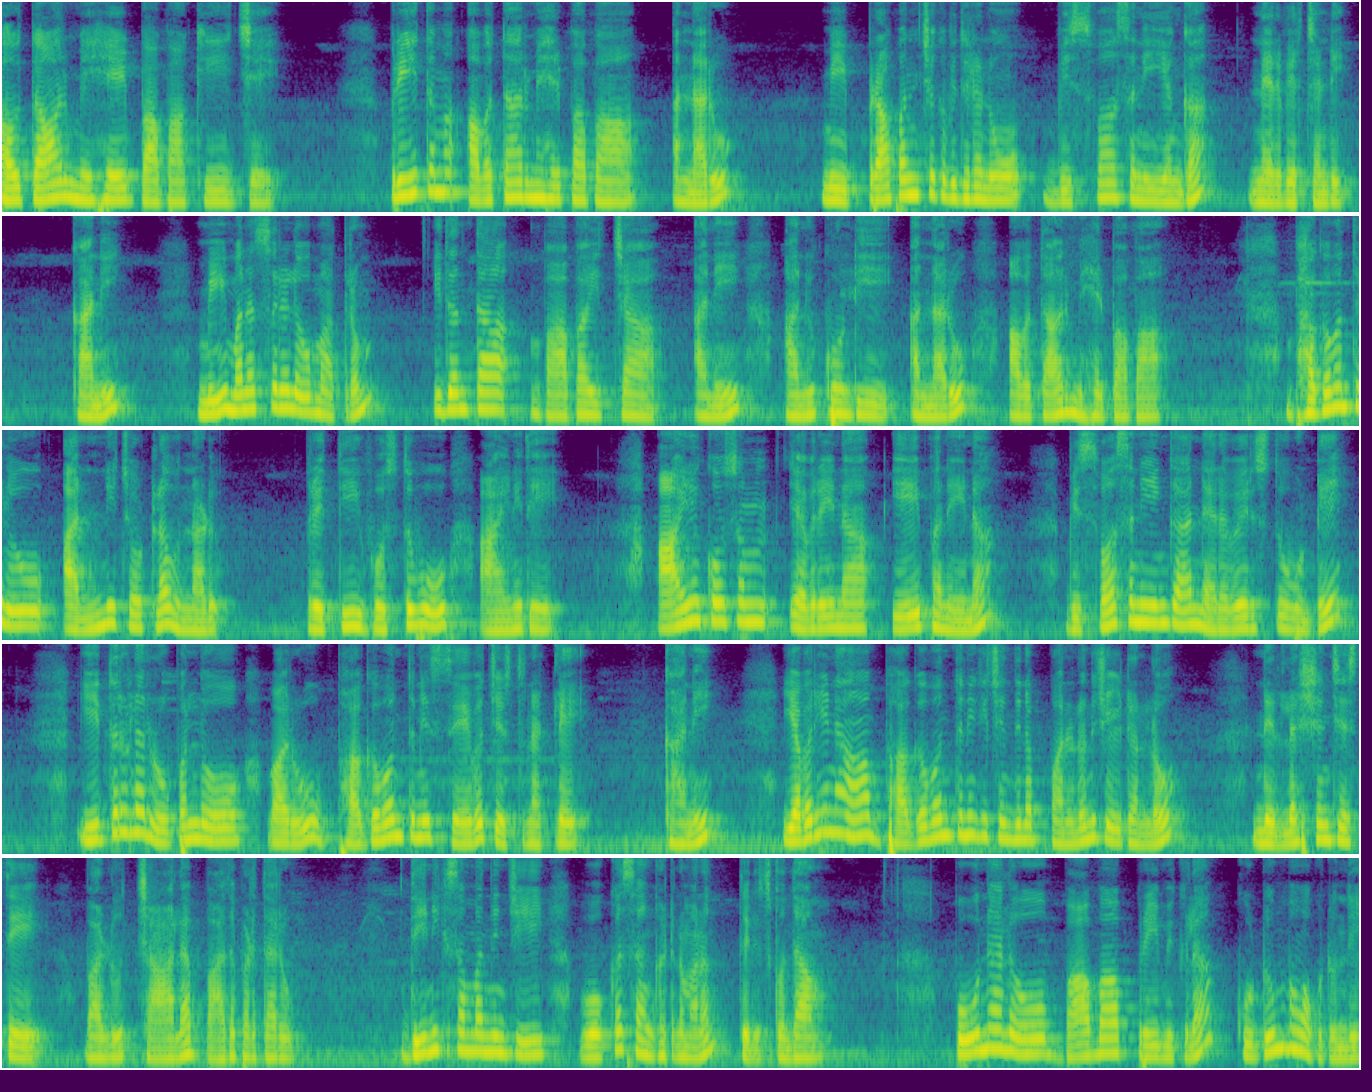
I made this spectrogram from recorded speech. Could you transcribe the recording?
Avatar Meher బాబాకి జై. ప్రీతమ అవతార్ మెహర్ బాబా అన్నారు. మీ ప్రాపంచక విధులను విశ్వసనీయంగా నెరవేర్చండి. కానీ మీ మనస్సులలో మాత్రం ఇదంతా బాబా ఇచ్చా అని అనుకోండి అన్నారు అవతార్ మెహర్ బాబా. భగవంతుడు అన్ని చోట్ల ఉన్నాడు. ప్రతి వస్తువు ఆయనదే. ఆయన కోసం ఎవరైనా ఏ పనైనా విశ్వసనీయంగా నెరవేరుస్తూ ఉంటే ఇతరుల రూపంలో వారు భగవంతుని సేవ చేస్తున్నట్లే. కానీ ఎవరైనా భగవంతునికి చెందిన పనులను చేయటంలో నిర్లక్ష్యం చేస్తే వాళ్ళు చాలా బాధపడతారు. దీనికి సంబంధించి ఒక సంఘటన మనం తెలుసుకుందాం. పూనాలో బాబా ప్రేమికుల కుటుంబం ఒకటి ఉంది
